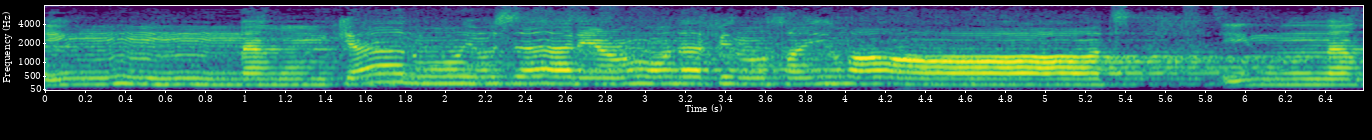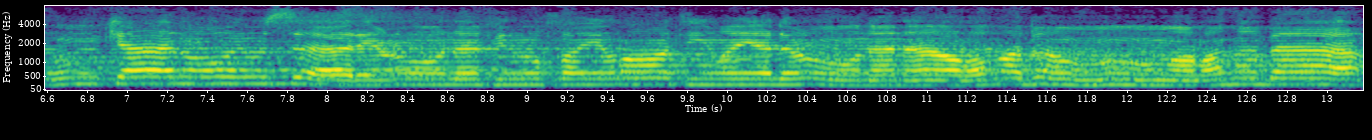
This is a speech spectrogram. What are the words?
إنهم كانوا يسارعون في الخيرات إنهم كانوا يسارعون في الخيرات ويدعوننا رغبا ورهبا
